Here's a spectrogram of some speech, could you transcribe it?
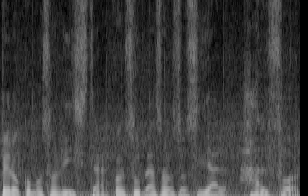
pero como solista con su razón social Halford,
